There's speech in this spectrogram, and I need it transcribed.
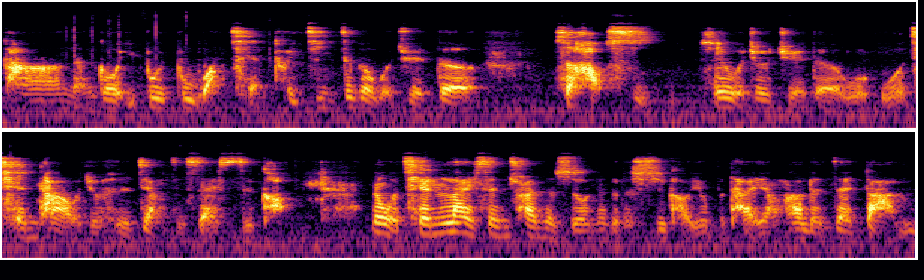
他能够一步一步往前推进，这个我觉得是好事，所以我就觉得我我签他，我就是这样子在思考。那我签赖声川的时候，那个的思考又不太一样，他人在大陆，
